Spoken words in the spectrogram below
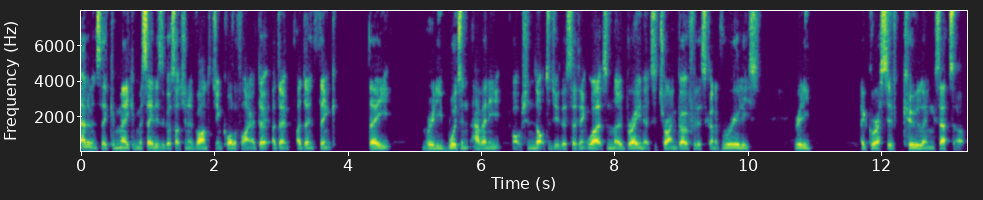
elements they can make, and Mercedes have got such an advantage in qualifying. I don't I don't I don't think they really wouldn't have any option not to do this. I think well, it's a no-brainer to try and go for this kind of really, really aggressive cooling setup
